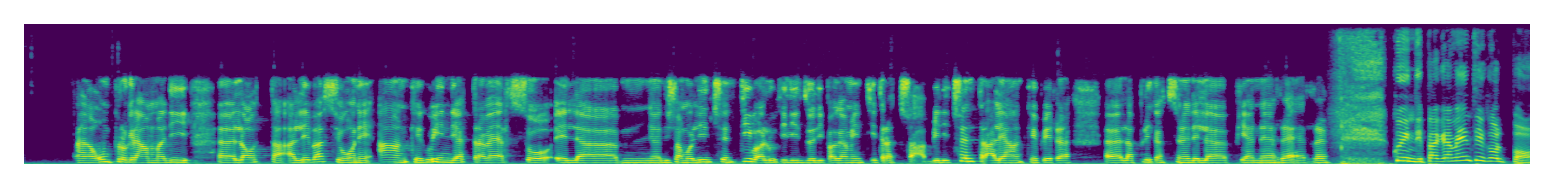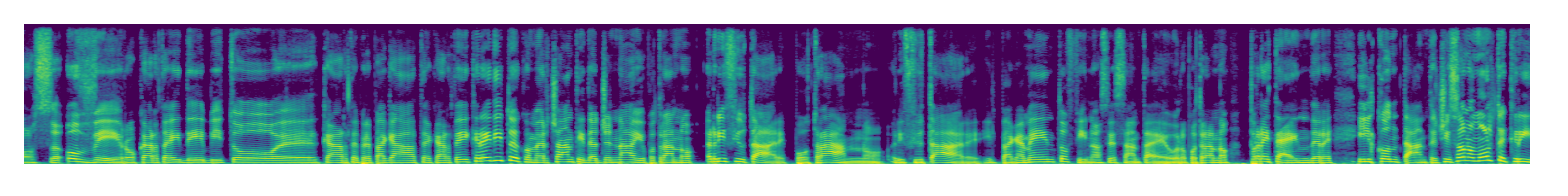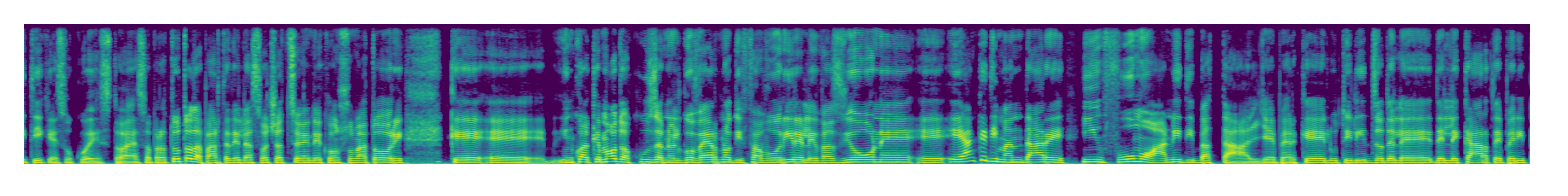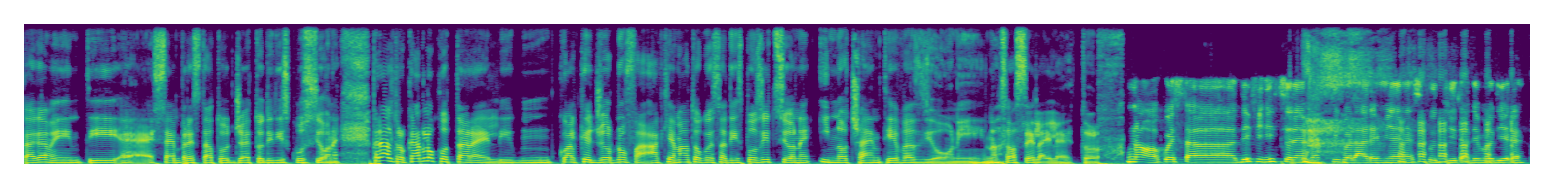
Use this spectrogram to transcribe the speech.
un programma di uh, lotta all'evasione anche quindi attraverso il, uh, diciamo, l'incentivo all'utilizzo di pagamenti tracciabili, centrale anche per eh, l'applicazione del PNRR. Quindi pagamenti col POS, ovvero carta di debito, eh, carte prepagate, carte di credito, i commercianti da gennaio potranno rifiutare, potranno rifiutare il pagamento fino a 60 euro, potranno pretendere il contante. Ci sono molte critiche critiche su questo, eh, soprattutto da parte delle associazioni dei consumatori che eh, in qualche modo accusano il governo di favorire l'evasione e, e, anche di mandare in fumo anni di battaglie perché l'utilizzo delle, delle carte per i pagamenti è sempre stato oggetto di discussione. Peraltro Carlo Cottarelli mh, qualche giorno fa ha chiamato questa disposizione innocenti evasioni. Non so se l'hai letto. No, questa definizione particolare mi è sfuggita, devo dire.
